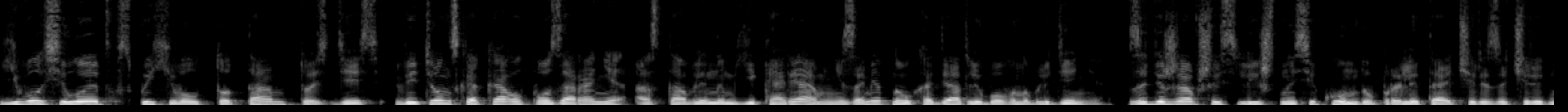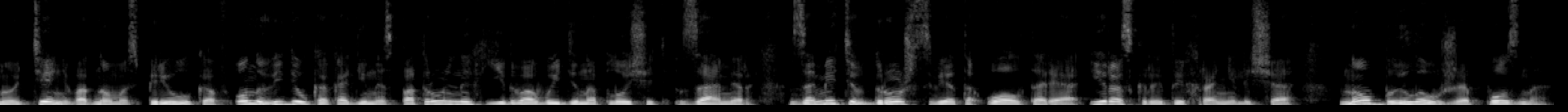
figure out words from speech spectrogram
Его силуэт вспыхивал то там, то здесь, ведь он скакал по заранее оставленным якорям, незаметно уходя от любого наблюдения. Задержавшись лишь на секунду, пролетая через очередную тень в одном из переулков, он увидел, как один из патрульных, едва выйдя на площадь, замер, заметив дрожь света у алтаря и раскрытые хранилища. Но было уже поздно.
